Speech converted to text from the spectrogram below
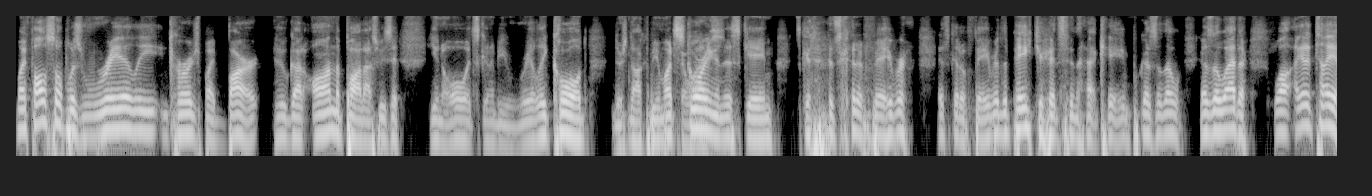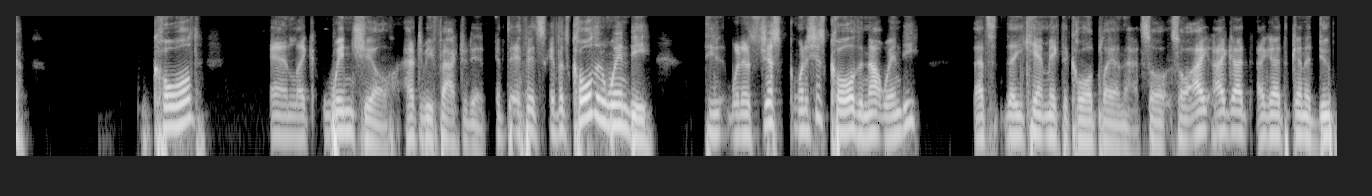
My false hope was really encouraged by Bart, who got on the pod last week. He said, "You know, it's going to be really cold. There's not going to be much scoring in this game. It's going to it's going to favor it's going to favor the Patriots in that game because of the because of the weather." Well, I got to tell you, cold and like wind chill have to be factored in. If if it's if it's cold and windy, when it's just when it's just cold and not windy, that's that you can't make the cold play on that. So so I I got I got kind of duped.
